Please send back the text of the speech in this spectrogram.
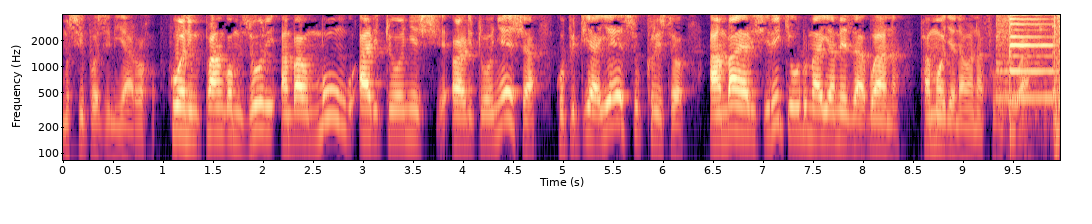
msipozimia roho. Huo ni mpango mzuri ambao mungu alituonyesha, alituonyesha kupitia yesu kristo ambaye alishiriki huduma hii ya meza ya bwana pamoja na wanafunzi wake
